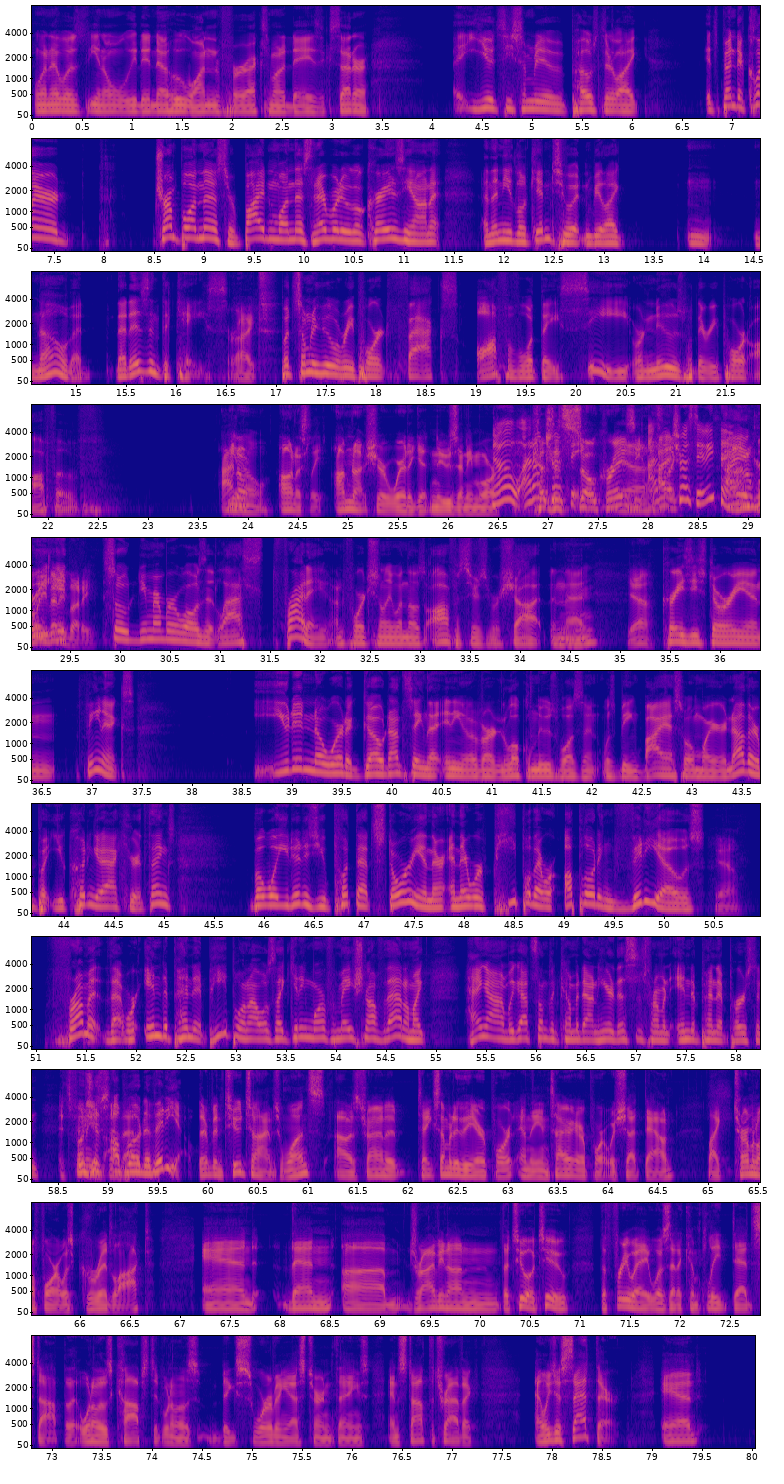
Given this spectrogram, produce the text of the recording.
when it was you know we didn't know who won for x amount of days etc you'd see somebody post they're like it's been declared trump won this or biden won this and everybody would go crazy on it. And then you'd look into it and be like "Mm, no that that isn't the case. Right. but so many people report facts off of what they see or news what they report off of I you don't know. honestly. I'm not sure where to get news anymore. No, I don't because trust it's so crazy. Yeah. I It's don't like, trust anything. I don't agree. believe It- anybody. So do you remember what was it last Friday? Unfortunately, when those officers were shot and that Mhm. Yeah, crazy story in Phoenix, you didn't know where to go. Not saying that any of our local news wasn't was being biased one way or another, but you couldn't get accurate things. But what you did is you put that story in there, and there were people that were uploading videos yeah. From it that were independent people and I was like getting more information off of that. I'm like, hang on, we got something coming down here. This is from an independent person It's who funny you just uploaded a video. There have been two times. Once I was trying to take somebody to the airport, and the entire airport was shut down. Like Terminal Four was gridlocked, and then um, driving on the 202, the freeway was at a complete dead stop. One of those cops did one of those big swerving S turn things and stopped the traffic, and we just sat there. And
